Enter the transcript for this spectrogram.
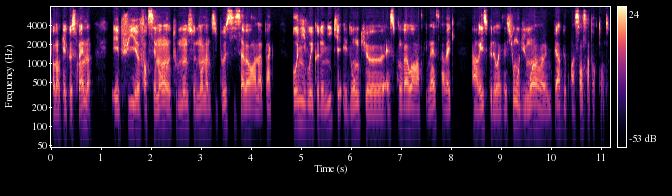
pendant quelques semaines. Et puis, forcément, tout le monde se demande un petit peu si ça va avoir un impact au niveau économique et donc, euh, est-ce qu'on va avoir un trimestre avec un risque de récession ou du moins une perte de croissance importante.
